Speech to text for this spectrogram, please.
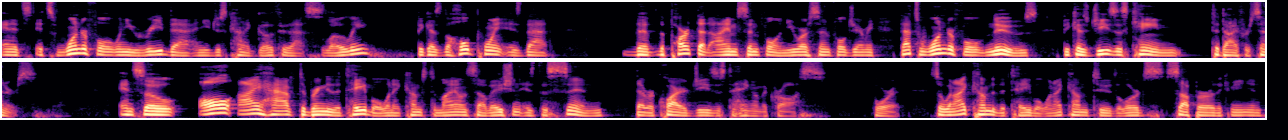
and it's it's wonderful when you read that and you just kind of go through that slowly, because the whole point is that the the part that I am sinful and you are sinful, Jeremy, that's wonderful news because Jesus came to die for sinners, and so all I have to bring to the table when it comes to my own salvation is the sin that required Jesus to hang on the cross for it. So when I come to the table, when I come to the Lord's Supper, or the communion,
